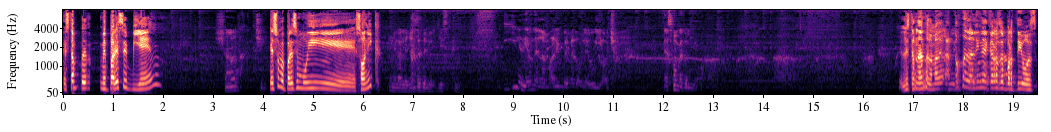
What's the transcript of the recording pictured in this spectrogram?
Está, eh, me parece bien. Eso me parece muy eh, Sonic. Le están dando la madre a toda la línea de carros deportivos.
